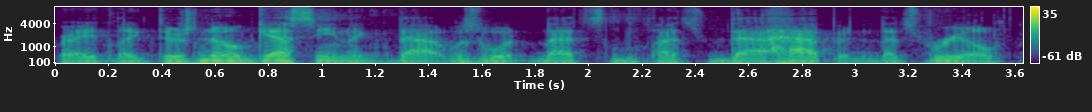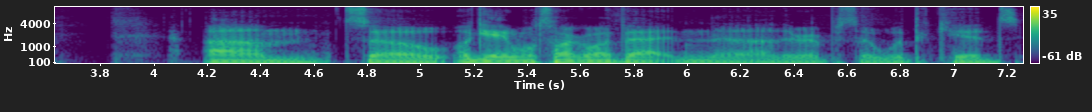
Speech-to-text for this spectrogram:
right? Like there's no guessing. Like that was what that's that's that happened. That's real. Um, so again, we'll talk about that in the other episode with the kids.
